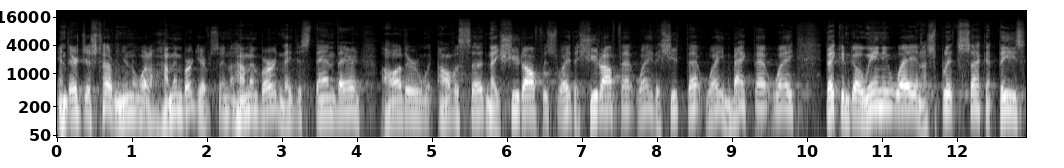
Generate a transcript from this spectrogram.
and they're just hovering. You know what a hummingbird? You ever seen a hummingbird and they just stand there and all, they're, all of a sudden they shoot off this way they shoot off that way they shoot that way and back that way. They can go any way in a split second. These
